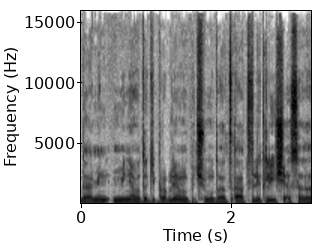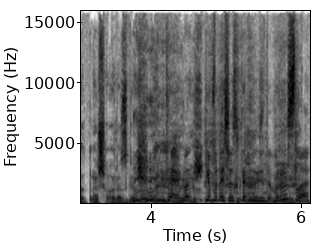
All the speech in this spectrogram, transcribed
Да, меня вот эти проблемы почему-то от, отвлекли сейчас от нашего разговора. Да, я пытаюсь вас вернуть в русло.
